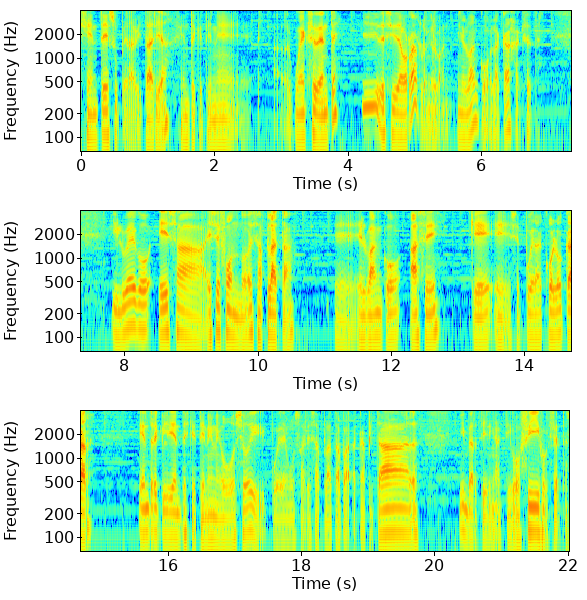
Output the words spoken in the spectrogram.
gente superavitaria, gente que tiene algún excedente y decide ahorrarlo en el, en el banco o la caja, etc. Y luego esa, ese fondo, esa plata, eh, el banco hace que eh, se pueda colocar entre clientes que tienen negocio y pueden usar esa plata para capital, invertir en activo fijo, etc.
